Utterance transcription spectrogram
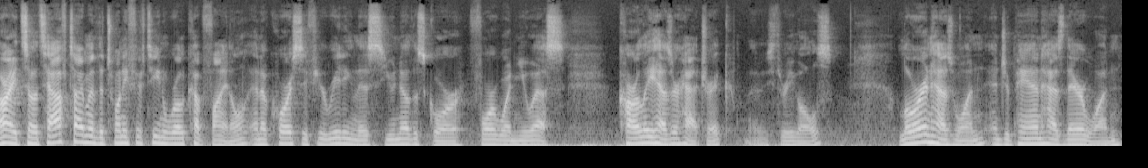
All right, so it's halftime of the 2015 World Cup final, and of course, if you're reading this, you know the score 4 1 US. Carly has her hat trick, that is three goals. Lauren has one, and Japan has their one.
